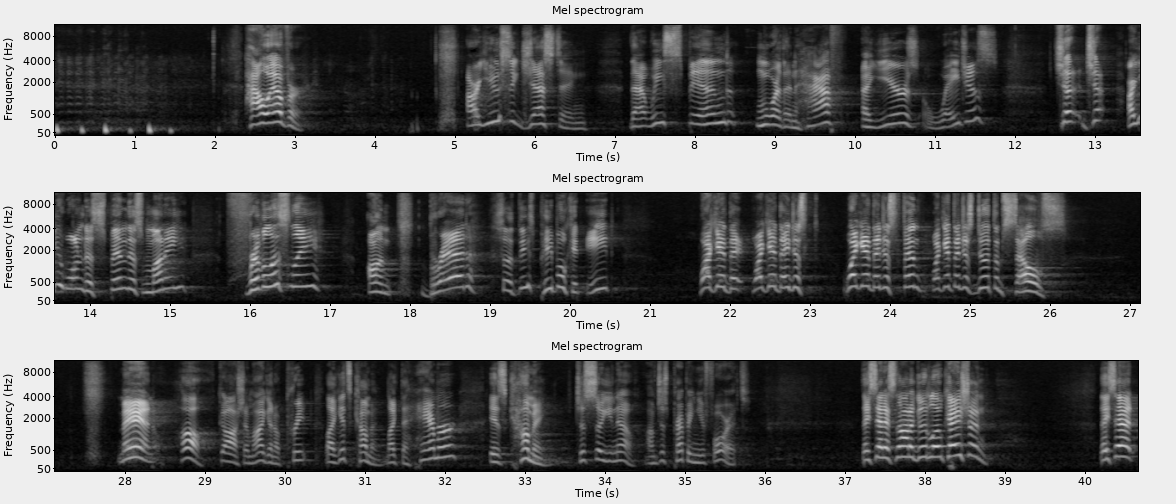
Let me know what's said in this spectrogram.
However, are you suggesting that we spend more than half a year's wages? Are you wanting to spend this money frivolously? On bread so that these people could eat? Why can't they, why can't they just, why can't they just fend, why can't they just do it themselves? Man, oh gosh, am I gonna pre like it's coming. Like the hammer is coming, just so you know. I'm just prepping you for it. They said it's not a good location. They said,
